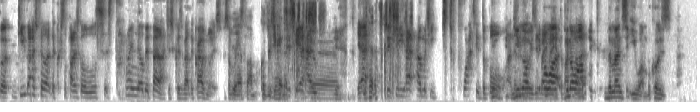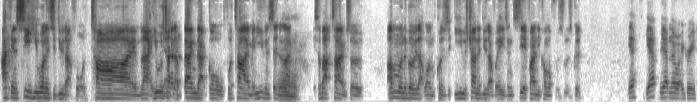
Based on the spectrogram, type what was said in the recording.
But do you guys feel like the Crystal Palace goal was a tiny little bit better just because about the crowd noise for some Yeah, reason? fam. Because Because you you can can hear just hear how, Yeah. yeah, just see how, how much he twatted the ball and then you the know, noise you know what? the You know what? the I pick the Man City one because I can see he wanted to do that for time. Like he was Yeah. trying to bang that goal for time, and he even said Mm. like it's about time. So I'm gonna go with that one because he was trying to do that for ages, and see it finally come off was, was good. Yeah, yeah, yeah. No, agreed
